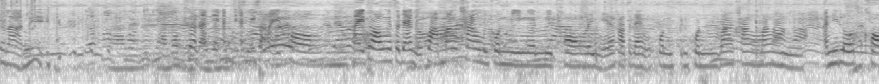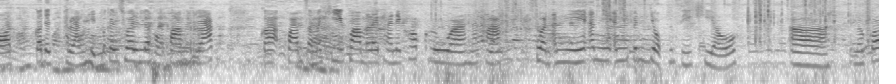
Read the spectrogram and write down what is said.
ฉลาดนี่ส่วนอันนี้อันนี้อันนี้ก็ไหมทองไหมทองเนี่ยแสดงถึงความมั่งคั่งเป็นคนมีเงินมีทองอะไรอย่างเงี้ยค่ะแสดงถึงคนเป็นคนมั่งคั่งมั่งมี อันนี้โรสคอร์สก็จะพลังหินมันก็จะช่วยในเรื่องของความรักก็ความสามัคคีความอะไรภายในครอบครัวนะคะ ส่วนอันนี้อันนี้อันนี้เป็นหยกเป็นสีเขียว อ่าแล้วก็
